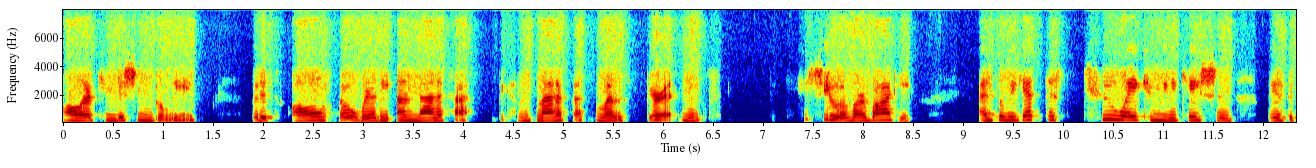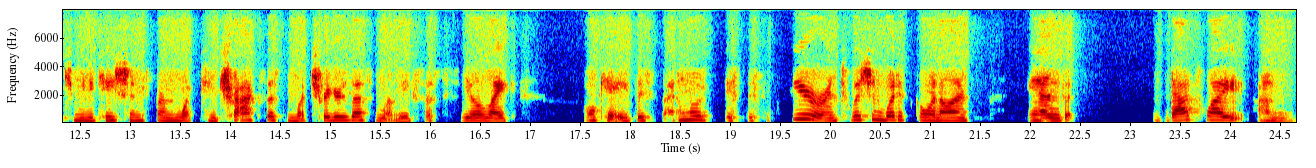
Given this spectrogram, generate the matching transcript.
all our conditioned beliefs, but it's also where the unmanifest becomes manifest and where the spirit meets the tissue of our body. And so we get this two way communication. There's the communication from what contracts us and what triggers us and what makes us feel like okay, this, I don't know if this is fear or intuition, what is going on. And that's why um,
